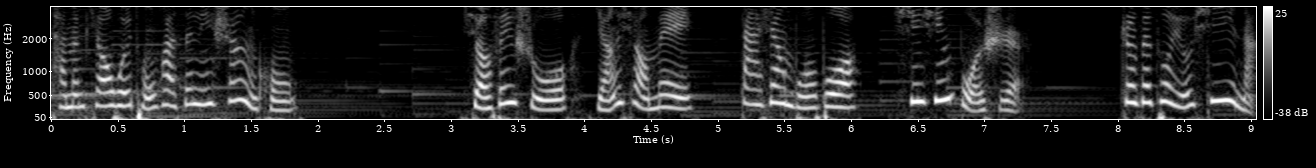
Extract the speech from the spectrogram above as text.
他们飘回童话森林上空。小飞鼠、羊小妹、大象伯伯、星星博士正在做游戏呢。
